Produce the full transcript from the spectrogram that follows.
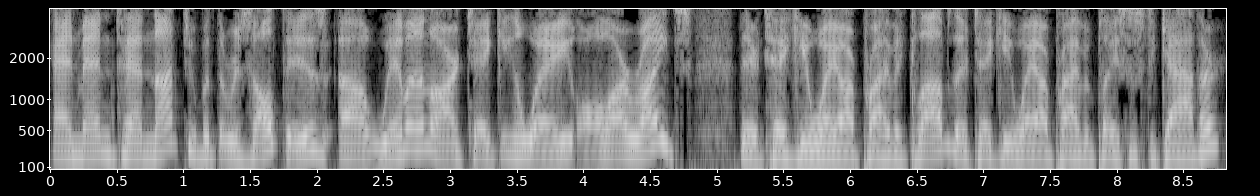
and men tend not to, but the result is uh, women are taking away all our rights. They're taking away our private clubs. They're taking away our private places to gather.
